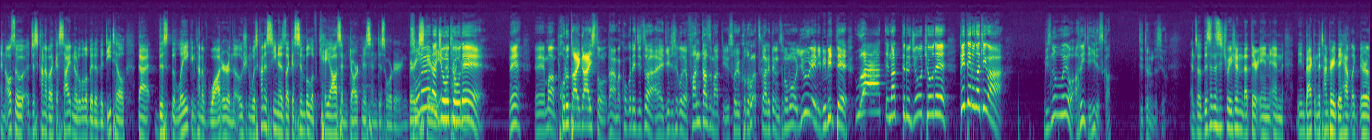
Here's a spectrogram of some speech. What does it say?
And also, uh, just kind of like a side note, a little bit of a detail that this the lake and kind of water and the ocean was kind of seen as like a symbol of chaos and darkness and disorder, and そ very のよう scary. な in 状 that time 況 period. でね えーまあ、ポルタイガイストな、まあ、ここで実は、えーギリシャ語ではファンタズマっていうそういう言葉が使われてるんですけどもう幽霊にビビってうわーってなってる状況でペテロだけが水の上を歩いていいですかって言ってるんですよ And so this is the situation that they're in. And in, back in the time period, they have like they're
